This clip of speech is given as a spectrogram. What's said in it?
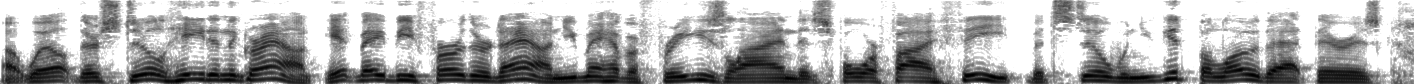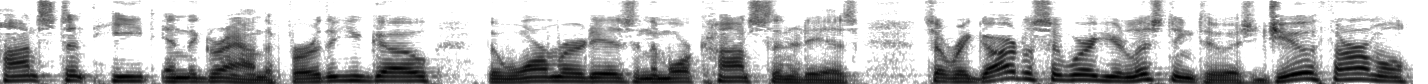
Uh, well, there's still heat in the ground. It may be further down. You may have a freeze line that's four or five feet, but still, when you get below that, there is constant heat in the ground. The further you go, the warmer it is and the more constant it is. So regardless of where you're listening to us, geothermal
